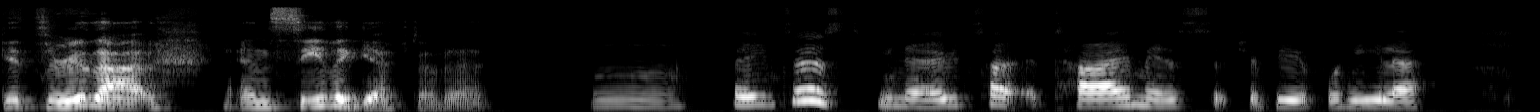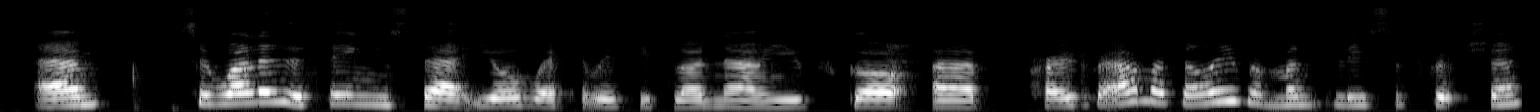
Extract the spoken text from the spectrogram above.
get through that and see the gift of it. Mm, it does you know t- time is such a beautiful healer. Um so one of the things that you're working with people on now you've got a program i believe a monthly subscription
